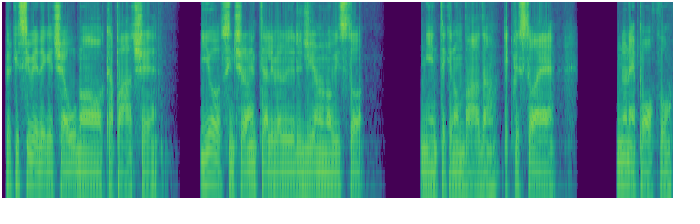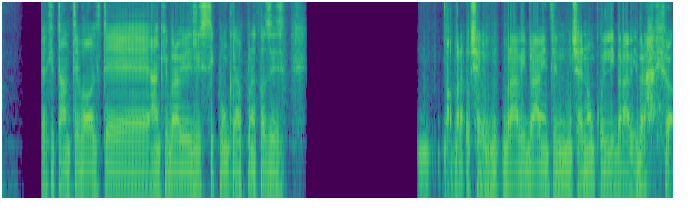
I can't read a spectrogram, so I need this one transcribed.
perché si vede che c'è uno capace. Io sinceramente a livello di regia non ho visto niente che non vada e questo è non è poco perché tante volte anche bravi registi comunque alcune cose no, bra cioè, bravi, bravi, cioè non quelli bravi, bravi, però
